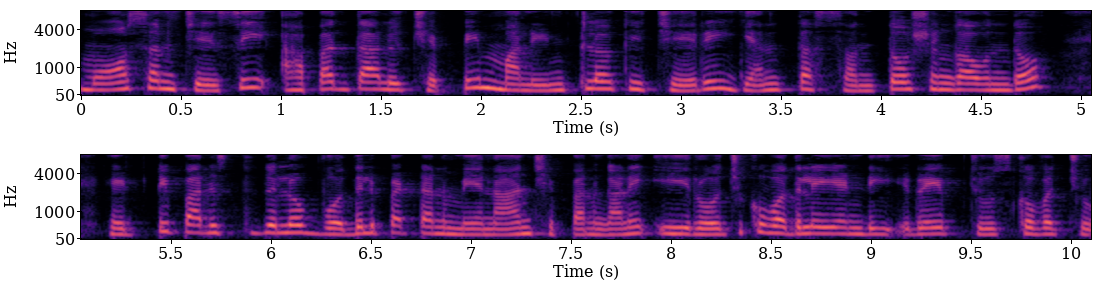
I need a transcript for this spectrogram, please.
మోసం చేసి అబద్ధాలు చెప్పి మన ఇంట్లోకి చేరి ఎంత సంతోషంగా ఉందో ఎట్టి పరిస్థితుల్లో వదిలిపెట్టను మేనా అని చెప్పాను. కానీ ఈ రోజుకు వదిలేయండి రేపు చూసుకోవచ్చు.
